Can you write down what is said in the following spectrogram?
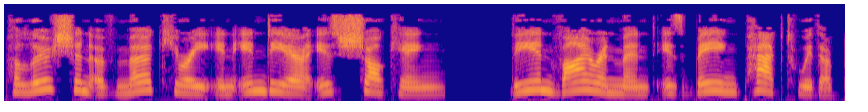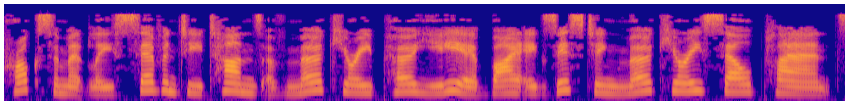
Pollution of mercury in India is shocking. The environment is being packed with approximately 70 tons of mercury per year by existing mercury cell plants.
